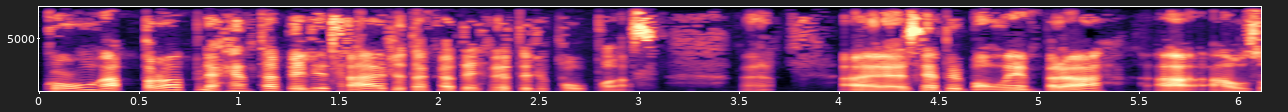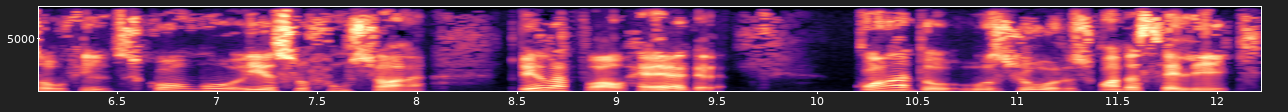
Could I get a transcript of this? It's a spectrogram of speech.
com a própria rentabilidade da caderneta de poupança. Né? É sempre bom lembrar a, aos ouvintes como isso funciona. Pela atual regra, quando os juros, quando a Selic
